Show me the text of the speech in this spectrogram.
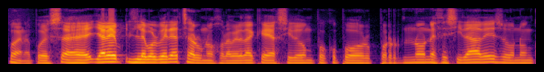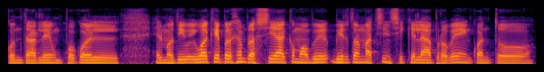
Bueno, pues eh, ya le, volveré a echar un ojo. La verdad que ha sido un poco por, por no necesidades o no encontrarle un poco el, motivo. Igual que, por ejemplo, así como Virtual Machine sí que la probé en cuanto,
